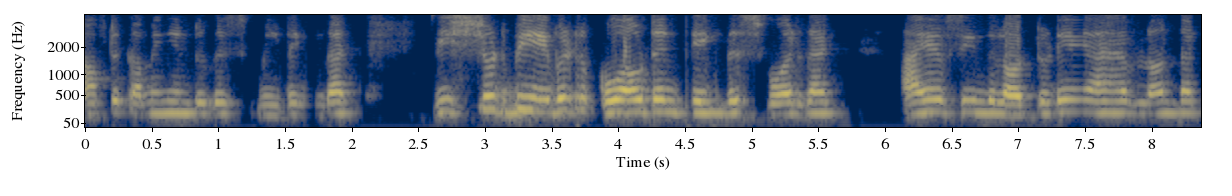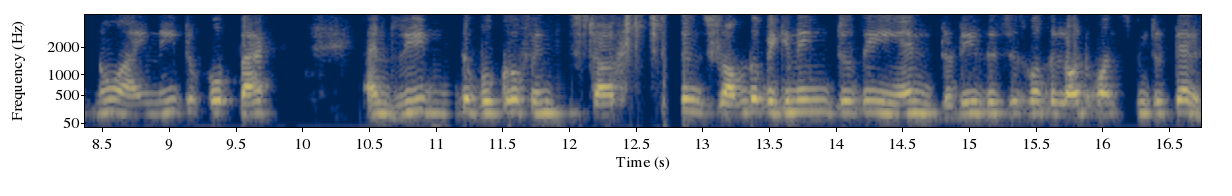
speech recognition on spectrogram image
after coming into this meeting that we should be able to go out and take this word that I have seen the Lord. Today I have learned that no, I need to go back and read the book of instructions from the beginning to the end. Today, this is what the Lord wants me to tell.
